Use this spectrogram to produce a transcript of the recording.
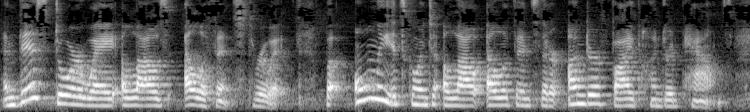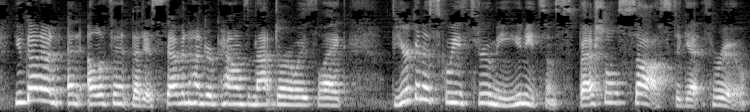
and this doorway allows elephants through it, but only it's going to allow elephants that are under 500 pounds. You've got an, an elephant that is 700 pounds and that doorway is like, if you're going to squeeze through me, you need some special sauce to get through.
